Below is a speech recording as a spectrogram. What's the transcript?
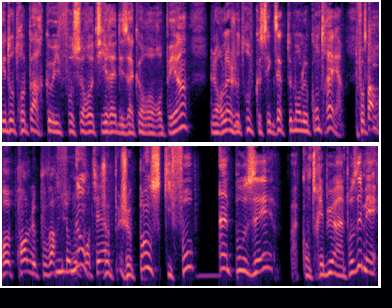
et d'autre part qu'il faut se retirer des accords européens, alors là je trouve que c'est exactement le contraire. Il ne faut pas reprendre le pouvoir sur nos non, frontières je, je pense qu'il faut imposer, contribuer à imposer, mais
